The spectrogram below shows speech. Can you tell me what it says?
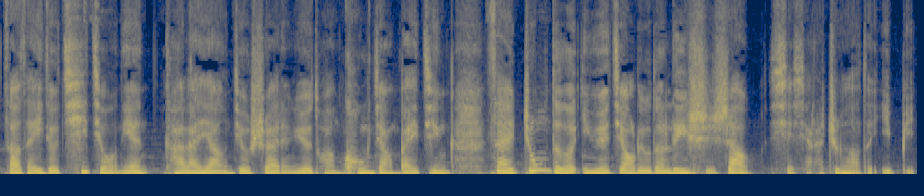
早在1979年，卡拉扬就率领乐团空降北京，在中德音乐交流的历史上写下了重要的一笔。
